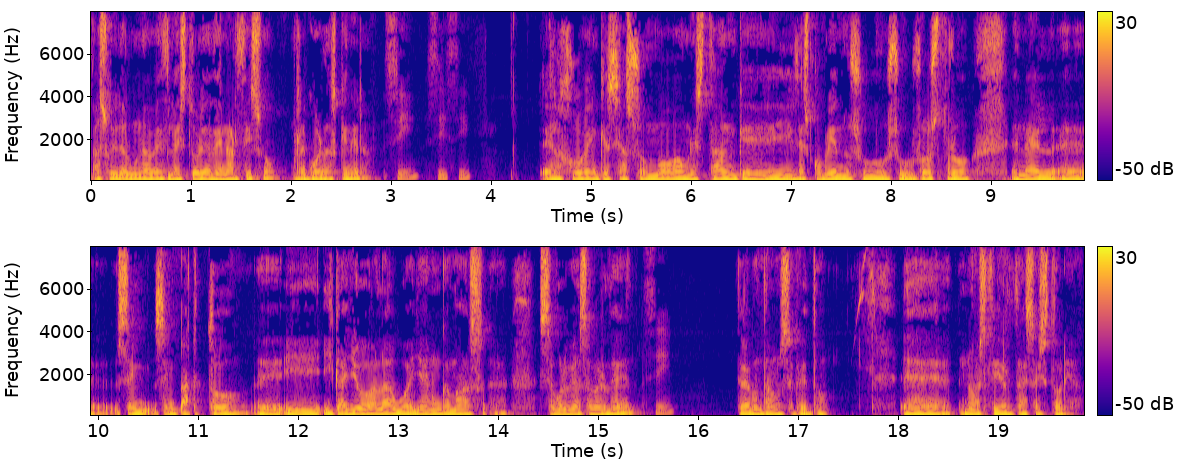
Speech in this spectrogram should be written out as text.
¿Has oído alguna vez la historia de Narciso? ¿Recuerdas quién era? Sí, sí, sí el joven que se asomó a un estanque y descubriendo su, su rostro en él eh, se, impactó eh, y, cayó al agua y ya nunca más eh, se volvió a saber de él. Sí. Te voy a contar un secreto. no es cierta esa historia.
